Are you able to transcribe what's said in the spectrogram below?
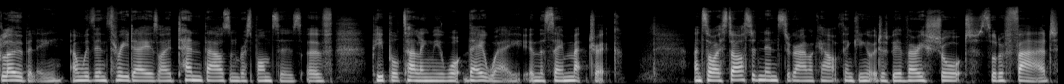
globally. And within three days, I had 10,000 responses of people telling me what they weigh in the same metric. And so I started an Instagram account thinking it would just be a very short sort of fad.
